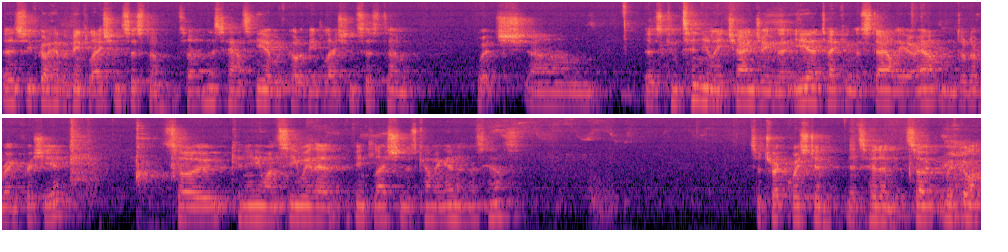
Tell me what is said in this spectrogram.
is you've got to have a ventilation system. So in this house here, we've got a ventilation system which um, is continually changing the air, taking the stale air out and delivering fresh air. So can anyone see where that ventilation is coming in in this house? It's a trick question. It's hidden. So we've got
